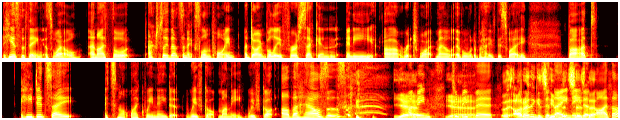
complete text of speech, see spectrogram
here's the thing, as well, and I thought actually that's an excellent point. I don't believe for a second any uh, rich white male ever would have behaved this way, but he did say. It's not like we need it. We've got money. We've got other houses. yeah. I mean, to be fair, I don't think it's do him they that need says it that. either?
